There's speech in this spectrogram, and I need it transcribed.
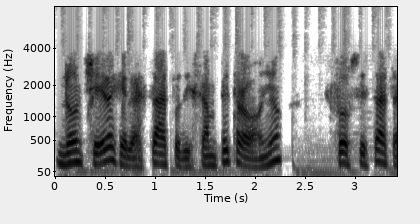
non c'era che la statua di San Petronio fosse stata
